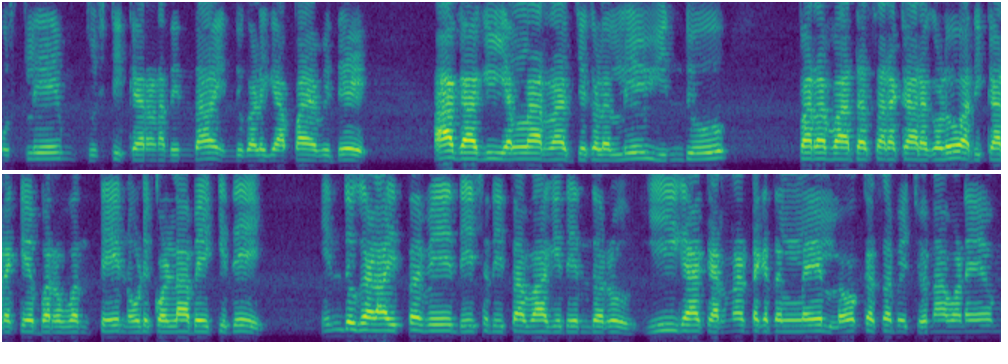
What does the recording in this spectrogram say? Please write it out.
ಮುಸ್ಲಿಂ ತುಷ್ಟೀಕರಣದಿಂದ ಹಿಂದೂಗಳಿಗೆ ಅಪಾಯವಿದೆ. ಹಾಗಾಗಿ ಎಲ್ಲ ರಾಜ್ಯಗಳಲ್ಲಿ ಹಿಂದೂ ಪರವಾದ ಸರಕಾರಗಳು ಅಧಿಕಾರಕ್ಕೆ ಬರುವಂತೆ ನೋಡಿಕೊಳ್ಳಬೇಕಿದೆ. ಹಿಂದೂಗಳ ಹಿತವೇ ದೇಶದ ಹಿತವಾಗಿದೆ ಎಂದರು ಈಗ ಕರ್ನಾಟಕದಲ್ಲೇ ಲೋಕಸಭೆ ಚುನಾವಣೆ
